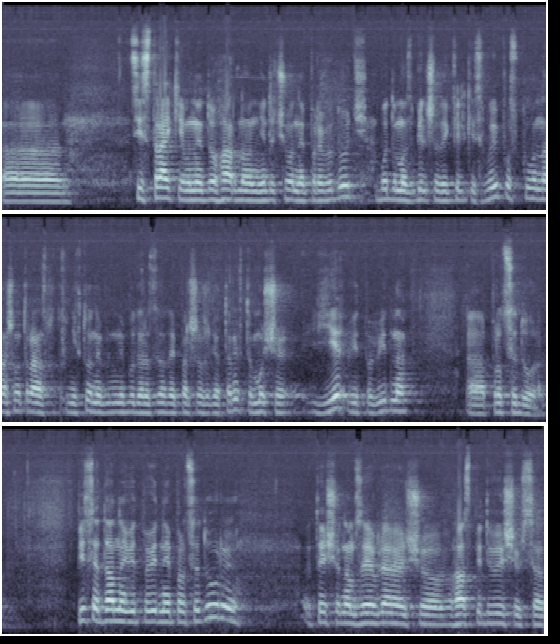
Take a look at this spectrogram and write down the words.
е, ці страйки вони до гарного ні до чого не приведуть. Будемо збільшувати кількість випуску нашого транспорту. Ніхто не, не буде розглядати 1 жовтня тариф, тому що є відповідна е, процедура. Після даної відповідної процедури, те, що нам заявляють, що газ підвищився,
